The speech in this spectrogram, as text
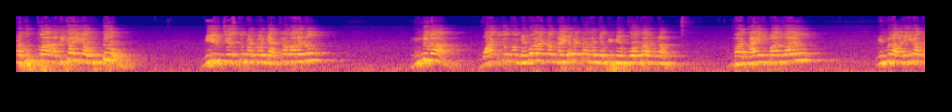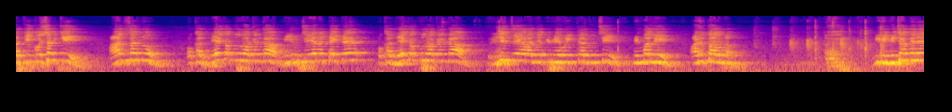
ప్రభుత్వ అధికారిగా ఉంటూ మీరు చేస్తున్నటువంటి అక్రమాలను ముందుగా వాటికి ఒక మెమోరాండం బయట పెట్టాలని చెప్పి మేము కోరుతా ఉన్నాం. మా కాయని బాల్ గారు మిమ్మల్ని అడిగిన ప్రతి క్వశ్చన్కి ఆన్సర్ను ఒక లేఖపూర్వకంగా మీరు చేయనట్టయితే ఒక లేఖపూర్వకంగా రిలీజ్ చేయాలని చెప్పి మేము ఇక్కడ నుంచి మిమ్మల్ని అడుగుతా ఉన్నాం. మీరు నిజంగానే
